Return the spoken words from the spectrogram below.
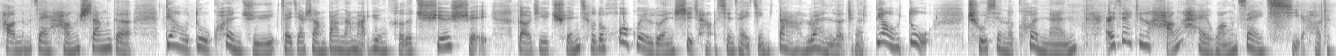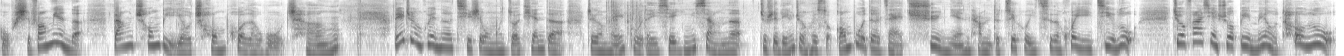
好，那么在航商的调度困局，再加上巴拿马运河的缺水，导致全球的货柜轮市场现在已经大乱了，整个调度出现了困难。而在这个航海王再起，好，在股市方面的当冲比又冲破了五成。联准会呢，其实我们昨天的这个美股。的一些影响呢，就是联准会所公布的在去年他们的最后一次的会议记录，就发现说并没有透露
